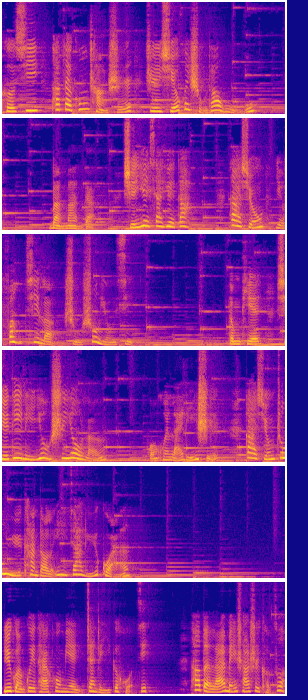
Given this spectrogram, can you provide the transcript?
可惜他在工厂时只学会数到五。慢慢的，雪越下越大，大熊也放弃了数数游戏。冬天，雪地里又湿又冷。黄昏来临时，大熊终于看到了一家旅馆。旅馆柜台后面站着一个伙计，他本来没啥事可做，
